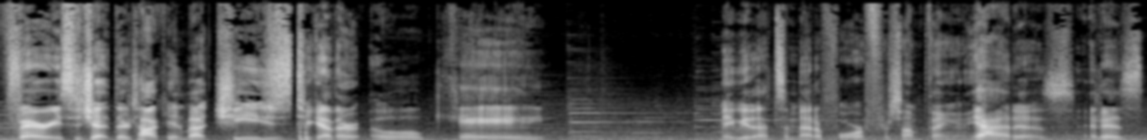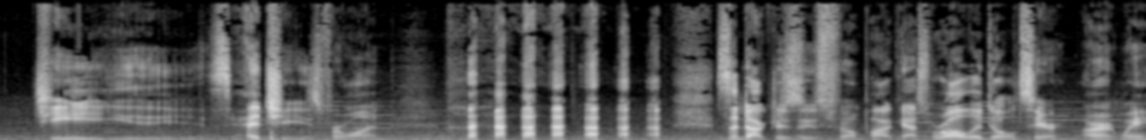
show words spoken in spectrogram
Very suggest. They're talking about cheese together. Okay. Maybe that's a metaphor for something. Yeah, it is. It is. Cheese. Head cheese, for one. it's the Dr. Zeus Film Podcast. We're all adults here, aren't we?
